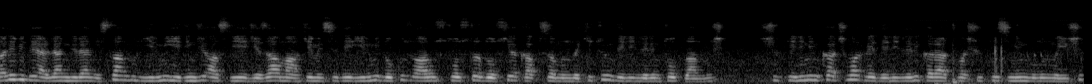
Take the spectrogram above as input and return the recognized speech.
Talebi değerlendiren İstanbul 27. Asliye Ceza Mahkemesi de 29 Ağustos'ta dosya kapsamındaki tüm delillerin toplanmış, şüphelinin kaçma ve delilleri karartma şüphesinin bulunmayışı,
